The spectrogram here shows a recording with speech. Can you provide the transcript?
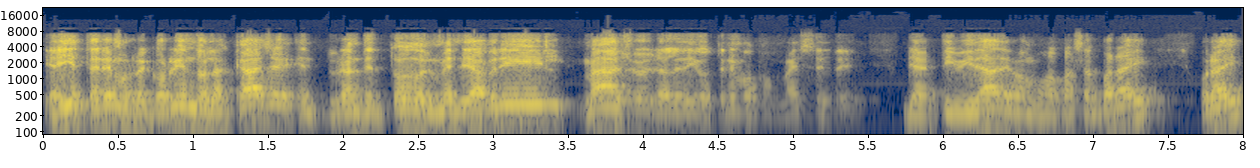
Y ahí estaremos recorriendo las calles durante todo el mes de abril, mayo, ya les digo, tenemos dos meses de, actividades, vamos a pasar por ahí, por ahí.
